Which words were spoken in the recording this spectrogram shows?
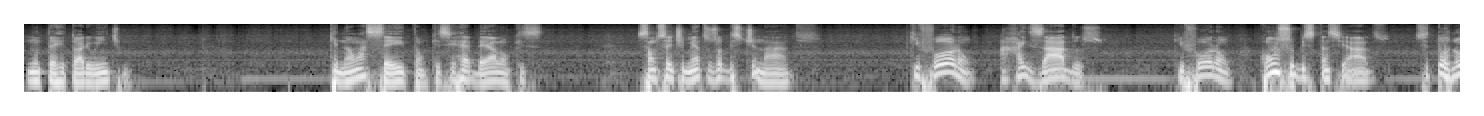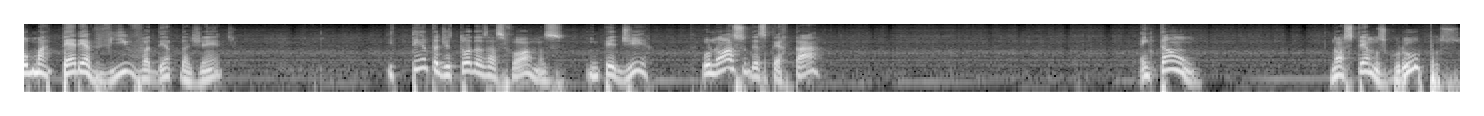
no território íntimo que não aceitam, que se rebelam, que são sentimentos obstinados, que foram arraizados que foram consubstanciados, se tornou matéria viva dentro da gente e tenta de todas as formas impedir o nosso despertar. Então, nós temos grupos,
